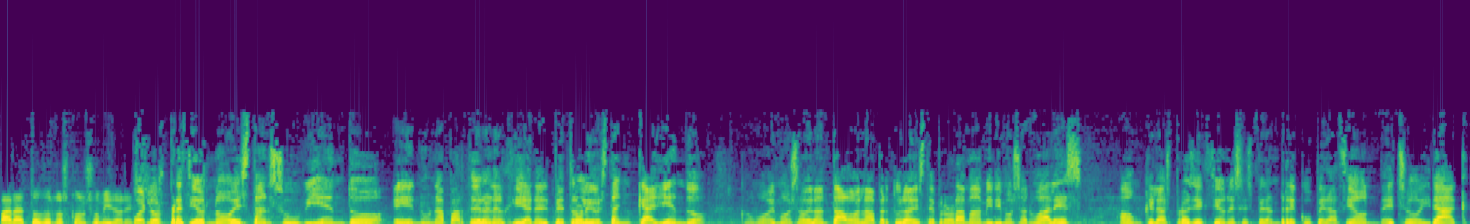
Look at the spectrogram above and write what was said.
para todos los consumidores. Pues los precios no están subiendo en una parte de la energía, en el petróleo, están cayendo como hemos adelantado en la apertura de este programa, mínimos anuales aunque las proyecciones esperan recuperación. De hecho, Irak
